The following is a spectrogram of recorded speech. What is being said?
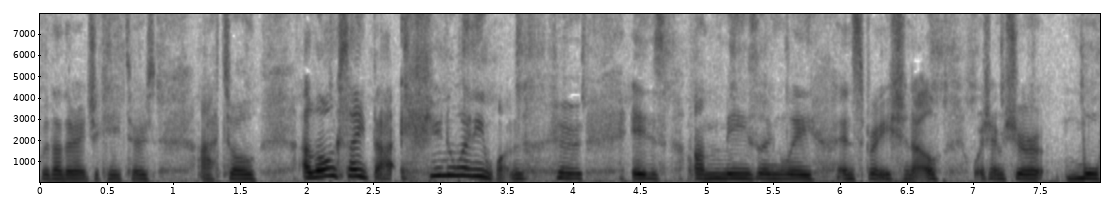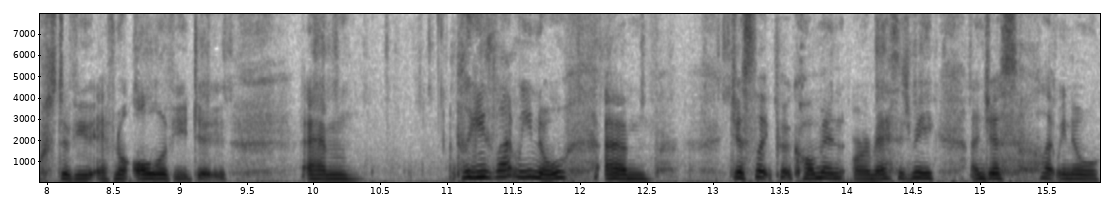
with other educators at all. Alongside that, if you know anyone who is amazingly inspirational, which I'm sure most of you, if not all of you, do, um, please let me know. Um, just like put a comment or message me and just let me know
